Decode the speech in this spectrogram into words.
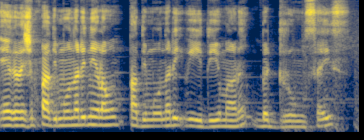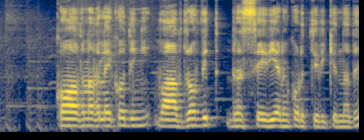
ഏകദേശം പതിമൂന്നടി നീളവും പതിമൂന്നടി വീതിയുമാണ് ബെഡ്റൂം സൈസ് കോർണറിലേക്ക് ഒതുങ്ങി വാർഡ്രോബ് വിത്ത് ഡ്രസ് ഏരിയയാണ് കൊടുത്തിരിക്കുന്നത്.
